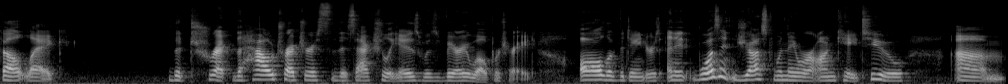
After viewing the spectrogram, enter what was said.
felt like the tre- the how treacherous this actually is was very well portrayed. All of the dangers, and it wasn't just when they were on K two. Um,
